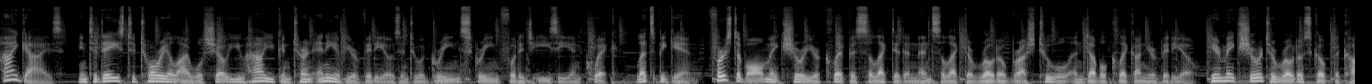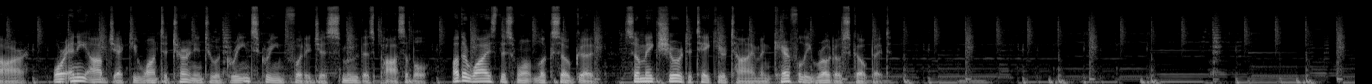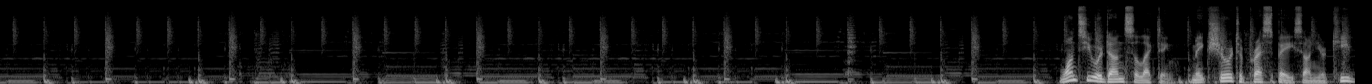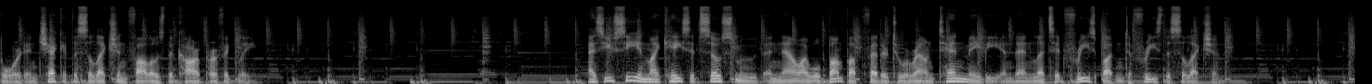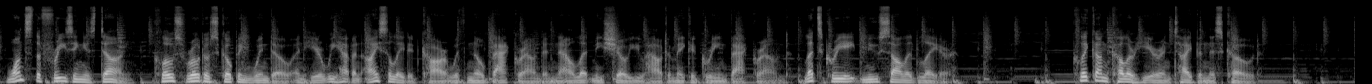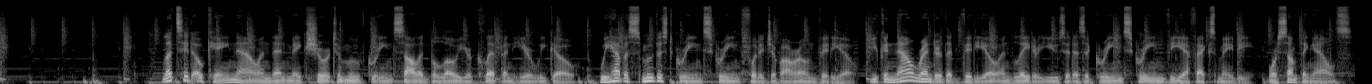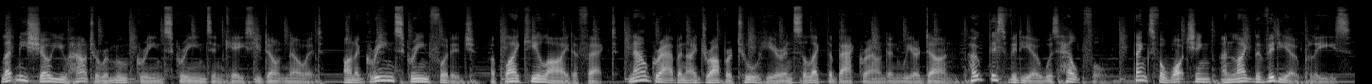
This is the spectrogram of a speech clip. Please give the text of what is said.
Hi guys, in today's tutorial I will show you how you can turn any of your videos into a green screen footage easy and quick. Let's begin. First of all make sure your clip is selected and then select a roto brush tool and double click on your video. Here make sure to rotoscope the car, or any object you want to turn into a green screen footage as smooth as possible, otherwise this won't look so good, so make sure to take your time and carefully rotoscope it. Once you are done selecting, make sure to press space on your keyboard and check if the selection follows the car perfectly. As you see in my case it's so smooth and now I will bump up feather to around 10 maybe and then let's hit freeze button to freeze the selection. Once the freezing is done, close rotoscoping window and here we have an isolated car with no background and now let me show you how to make a green background. Let's create new solid layer. Click on color here and type in this code. Let's hit OK now and then make sure to move green solid below your clip and here we go. We have a smoothest green screen footage of our own video. You can now render that video and later use it as a green screen VFX maybe, or something else. Let me show you how to remove green screens in case you don't know it. On a green screen footage, apply Keylight effect. Now grab an eyedropper tool here and select the background and we are done. Hope this video was helpful. Thanks for watching and like the video please.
